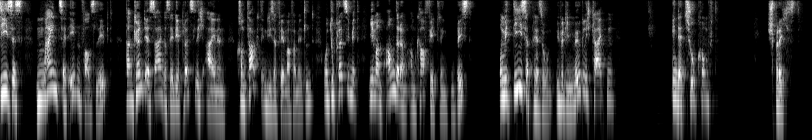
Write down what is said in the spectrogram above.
dieses Mindset ebenfalls lebt, dann könnte es sein, dass er dir plötzlich einen Kontakt in dieser Firma vermittelt und du plötzlich mit jemand anderem am Kaffee trinken bist und mit dieser Person über die Möglichkeiten in der Zukunft sprichst.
